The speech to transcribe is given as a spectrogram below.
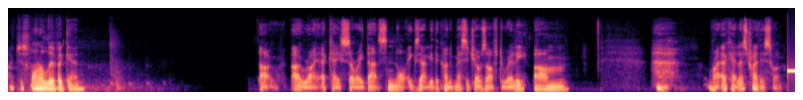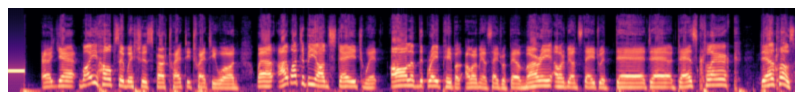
I just want to live again. Oh, oh, right. Okay, sorry. That's not exactly the kind of message I was after, really. Um, right. Okay, let's try this one. Uh, yeah, my hopes and wishes for 2021. Well, I want to be on stage with all of the great people. I want to be on stage with Bill Murray. I want to be on stage with De- De- Des Clark. Dale Close.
